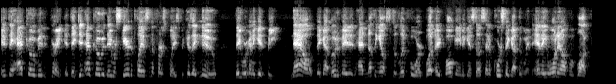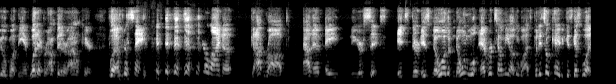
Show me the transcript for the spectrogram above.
if they had COVID, great. If they didn't have COVID, they were scared to play us in the first place because they knew they were going to get beat. Now they got motivated and had nothing else to live for but a bowl game against us, and of course they got the win. And they won it off of a block field goal at the end. Whatever, I'm bitter. I don't care. But I'm just saying, Carolina got robbed out of a New Year's Six. It's there is no other. No one will ever tell me otherwise. But it's okay because guess what?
